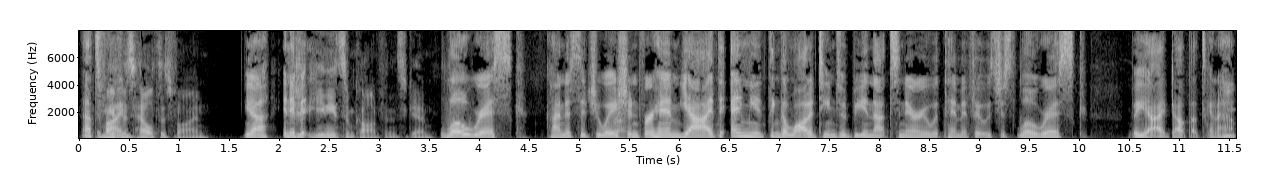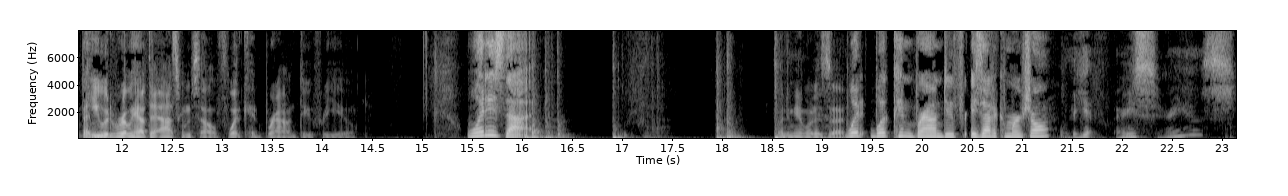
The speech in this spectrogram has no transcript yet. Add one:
that's I mean, fine. If his health is fine, yeah, and he, if it, he needs some confidence again. low risk kind of situation for him. Yeah, I, th- I mean, I think a lot of teams would be in that scenario with him if it was just low risk. But yeah, I doubt that's going to happen. he would really have to ask himself, what could Brown do for you? what is that? What do you mean? What is that? What what can Brown do for? Is that a commercial? Yeah, are you serious?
